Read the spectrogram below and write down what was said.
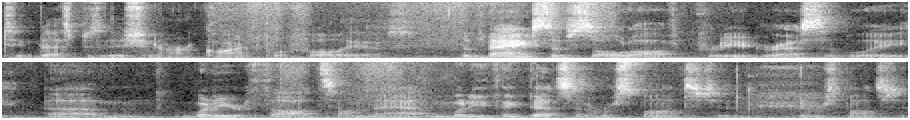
to best position our client portfolios. The banks have sold off pretty aggressively. Um, what are your thoughts on that, and what do you think that's in response to? In response to,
